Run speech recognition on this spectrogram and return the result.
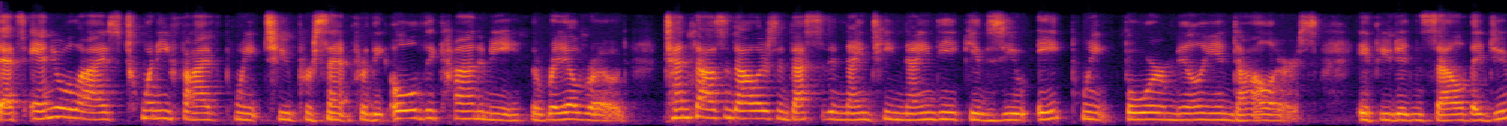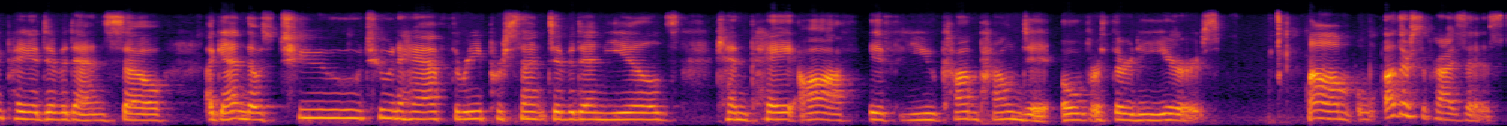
That's annualized 25.2% for the old economy, the railroad. $10,000 invested in 1990 gives you $8.4 million if you didn't sell. They do pay a dividend. So, again, those two, two and a half, three percent dividend yields can pay off if you compound it over 30 years. Um, other surprises.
